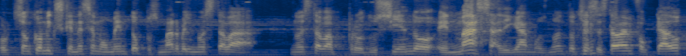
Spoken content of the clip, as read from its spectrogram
porque son cómics que en ese momento, pues Marvel no estaba no estaba produciendo en masa, digamos, ¿no? Entonces estaba enfocado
